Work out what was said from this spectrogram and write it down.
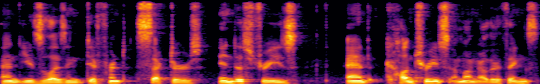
and utilizing different sectors, industries, and countries, among other things,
